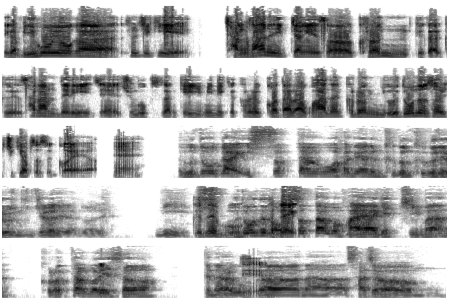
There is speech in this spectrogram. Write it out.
그러니까 미호요가 솔직히 장사하는 입장에서 그런 그니까 그 사람들이 이제 중국산 게임이니까 그럴 거다라고 하는 그런 의도는 솔직히 없었을 거예요. 예. 의도가 있었다고 하면은 그건 그거대로 문제가 되는 거네. 니 근데 뭐 의도는 근데 없었다고 봐야겠지만 그렇다고 해서 그 나라 네. 국가나 사정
